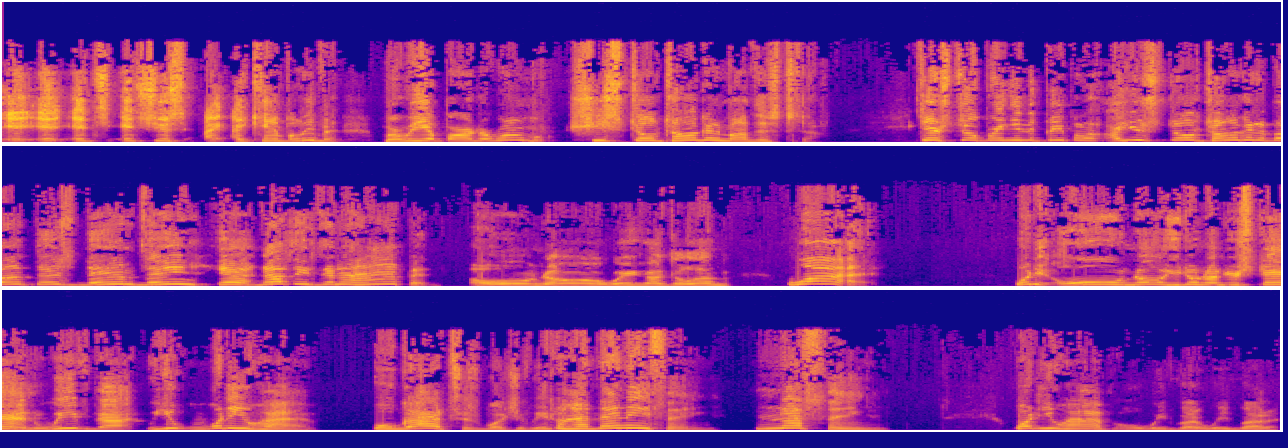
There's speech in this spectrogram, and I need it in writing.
It, it, it's it's just I, I can't believe it. Maria Bartiromo, she's still talking about this stuff. They're still bringing the people. Are you still talking about this damn thing? Yeah, nothing's to happen. Oh no, we got the limit. What? What? Do oh no, you don't understand. We've got you. What do you have? Ugats is what you. You don't have anything. Nothing. What do you have? Oh, we've got it. We've got it.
